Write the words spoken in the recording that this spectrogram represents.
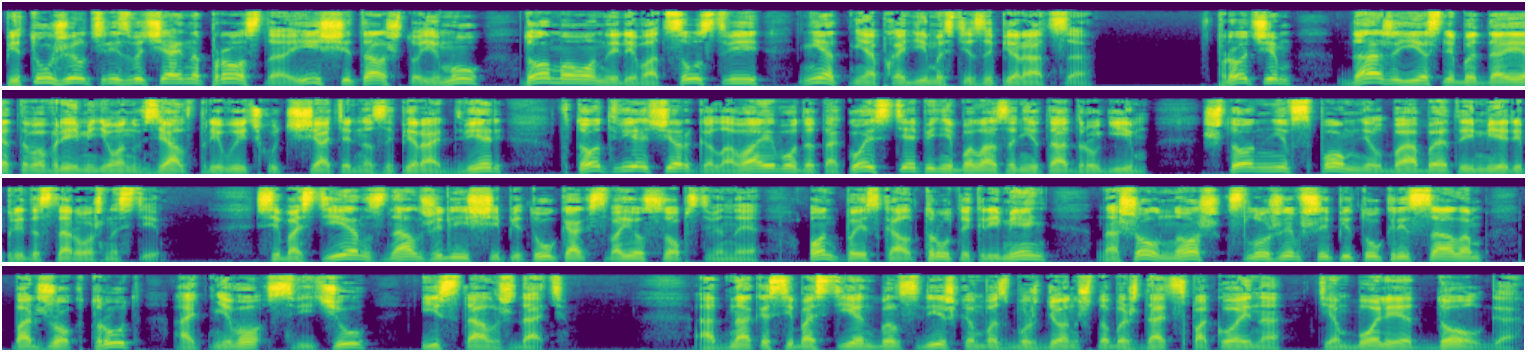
Пету жил чрезвычайно просто и считал, что ему, дома он или в отсутствии, нет необходимости запираться. Впрочем, даже если бы до этого времени он взял в привычку тщательно запирать дверь, в тот вечер голова его до такой степени была занята другим, что он не вспомнил бы об этой мере предосторожности. Себастьян знал жилище Пету как свое собственное. Он поискал труд и кремень, нашел нож, служивший Пету кресалом, поджег труд, от него свечу и стал ждать. Однако Себастьян был слишком возбужден, чтобы ждать спокойно, тем более долго.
